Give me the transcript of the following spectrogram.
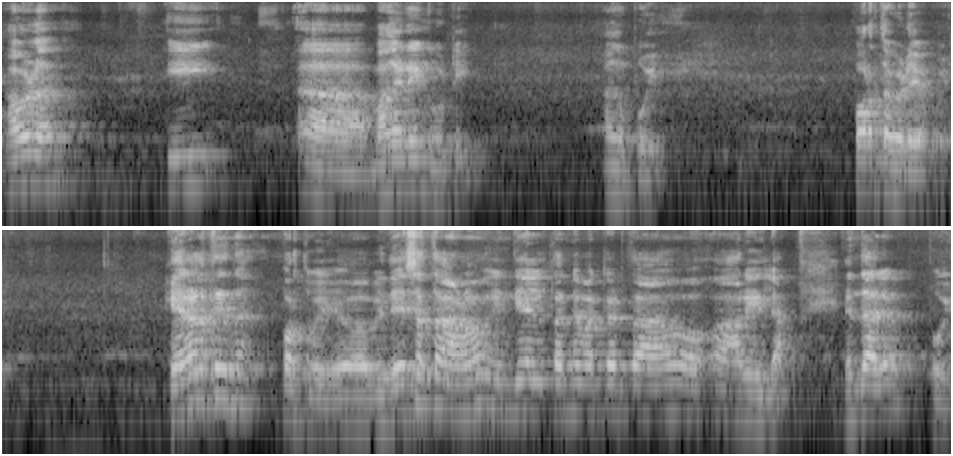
അവൾ ഈ മകനെയും കൂട്ടി അങ്ങ് പോയി. പുറത്തെവിടെയോ പോയി. കേരളത്തിൽ നിന്ന് പുറത്തു പോയി. വിദേശത്താണോ ഇന്ത്യയിൽ തന്നെ മറ്റടുത്താണോ അറിയില്ല. എന്തായാലും പോയി.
